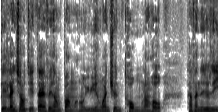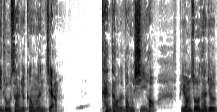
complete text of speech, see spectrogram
给蓝小姐带非常棒嘛，然后语言完全通，然后她反正就是一路上就跟我们讲看到的东西哈。比方说，她就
